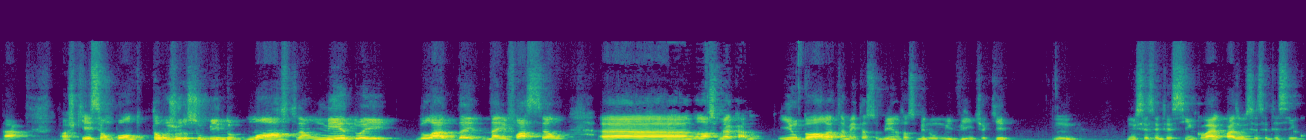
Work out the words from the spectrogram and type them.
Tá? Acho que esse é um ponto. Então, o juros subindo mostra um medo aí do lado da, da inflação uh, no nosso mercado. E o dólar também está subindo, está subindo 1,20 aqui. Hum, 1,65, vai, quase 1,65, uh,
